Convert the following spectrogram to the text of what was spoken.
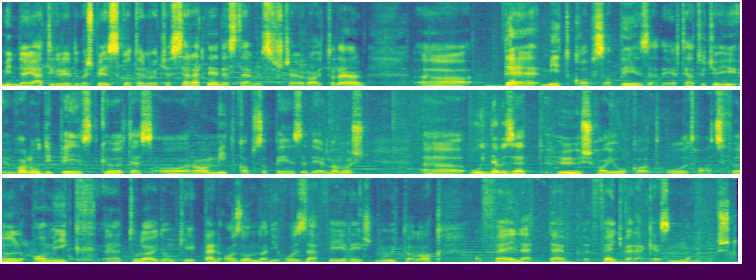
minden játékra érdemes pénzt költeni, hogyha szeretnéd, ez természetesen rajtad áll, de mit kapsz a pénzedért? Tehát, hogyha valódi pénzt költesz arra, mit kapsz a pénzedért? Na most Uh, úgynevezett hőshajókat oldhatsz föl, amik uh, tulajdonképpen azonnali hozzáférést nyújtanak a fejlettebb fegyverekhez. Na most,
